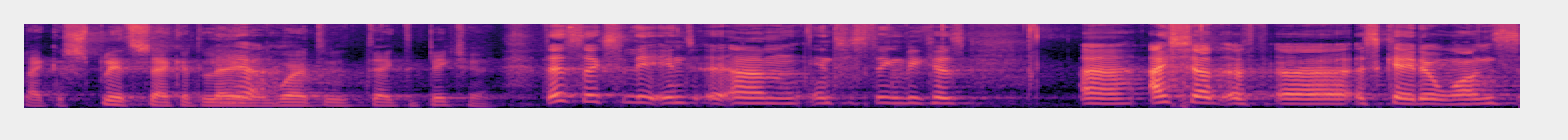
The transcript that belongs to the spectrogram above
like a split second later, Yeah. where to take the picture. That's actually in, um, interesting because uh, I shot a, uh, a skater once,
